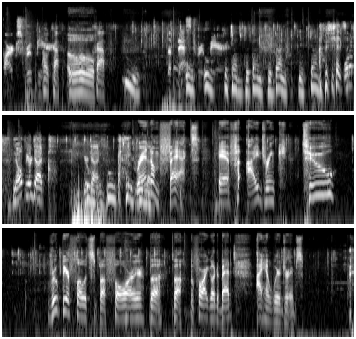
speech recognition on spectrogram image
Barq's root beer. Oh crap! Ooh. Crap! The best root Ooh, beer. you're done. You're done. You're done. You're done. Oh shit! Nope, you're done. Oh, you're done. Random fact: If I drink two root beer floats before bu, bu, before I go to bed, I have weird dreams.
